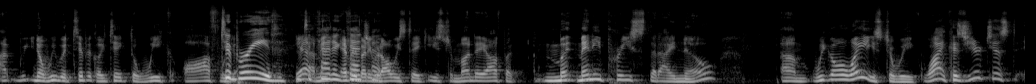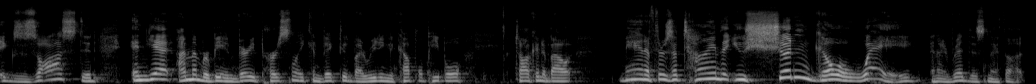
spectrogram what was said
I, you know, we would typically take the week off to We'd- breathe yeah, to I mean, kind of catch everybody up would always take Easter Monday off, but m- many priests that I know, um, we go away Easter week. Why? Because you're just exhausted. And yet, I remember being very personally convicted by reading a couple people talking about, man, if there's a time that you shouldn't go away, and I read this and I thought,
